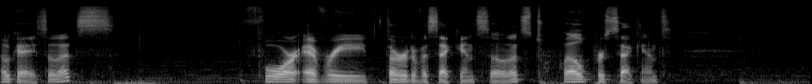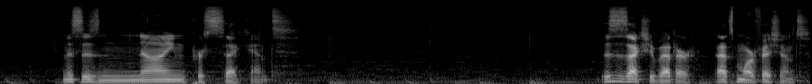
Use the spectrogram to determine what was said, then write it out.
Okay, so that's for every third of a second, so that's 12 per second. And this is 9 per second. This is actually better. That's more efficient.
